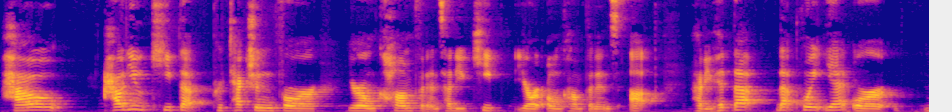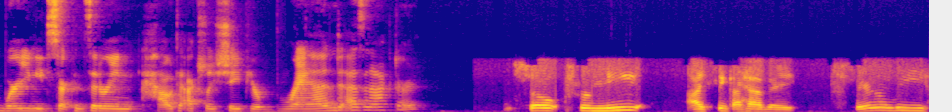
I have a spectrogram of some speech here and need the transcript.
How how do you keep that protection for your own confidence? How do you keep your own confidence up? Have you hit that that point yet, or where you need to start considering how to actually shape your brand as an actor? So for me, I think I have a fairly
